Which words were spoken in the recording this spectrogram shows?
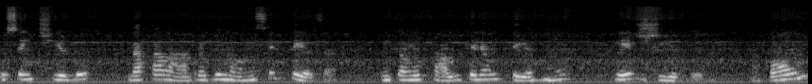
o sentido da palavra do nome certeza. Então, eu falo que ele é um termo regido, tá bom?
